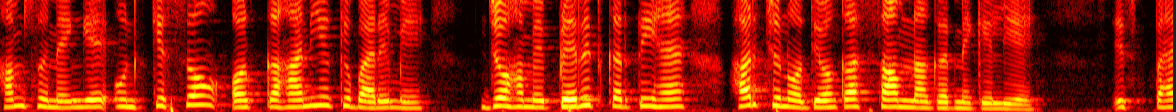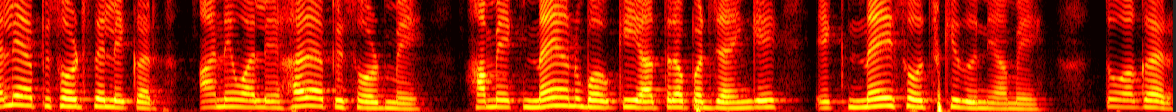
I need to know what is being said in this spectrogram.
हम सुनेंगे उन किस्सों और कहानियों के बारे में जो हमें प्रेरित करती हैं हर चुनौतियों का सामना करने के लिए। इस पहले एपिसोड से लेकर आने वाले हर एपिसोड में हम एक नए अनुभव की यात्रा पर जाएँगे, एक नए सोच की दुनिया में। तो अगर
